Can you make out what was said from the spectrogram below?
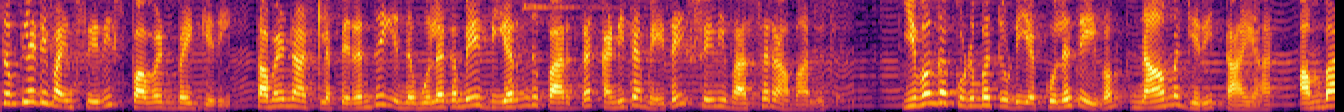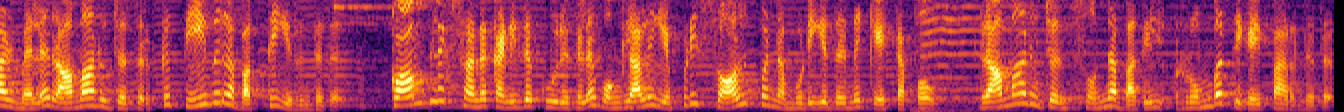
simply divine series powered by Giri தமிழ்நாட்டில் பிறந்து இந்த உலகமே வியர்ந்து பார்த்த கணித மேதை ஸ்ரீனிவாச ராமானுஜன் இவங்க குடும்பத்துடைய குலதெய்வம் நாமகிரி தாயார். அம்பாள் மேல ராமானுஜத்திற்கு தீவிர பக்தி இருந்தது. காம்ப்ளெக்ஸான கணித கூறுகளை உங்களால எப்படி சால்வ் பண்ண முடியுதுன்னு கேட்டப்போ ராமானுஜன் சொன்ன பதில் ரொம்ப திகைப்பா இருந்தது.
